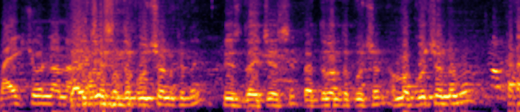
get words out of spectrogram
మైక్ చూడండి. దయచేసి అంత కూర్చోండి కింద. ప్లీజ్ దయచేసి పెద్దలంతా కూర్చోండి. అమ్మ కూర్చోండి అమ్మా. ఇక్కడ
